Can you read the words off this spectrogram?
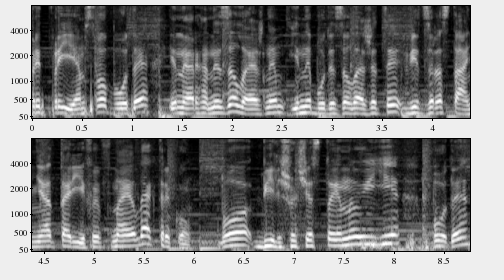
підприємство буде енергонезалежним і не буде залежати від зростання тарифів на електрику, бо більшу частину її буде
